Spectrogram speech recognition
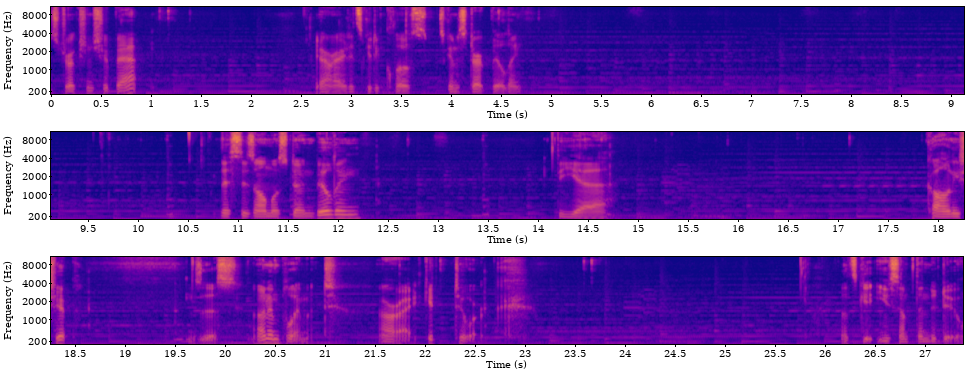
Construction ship at? Alright, it's getting close. It's going to start building. This is almost done building. The uh, colony ship is this unemployment. Alright, get to work. Let's get you something to do.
